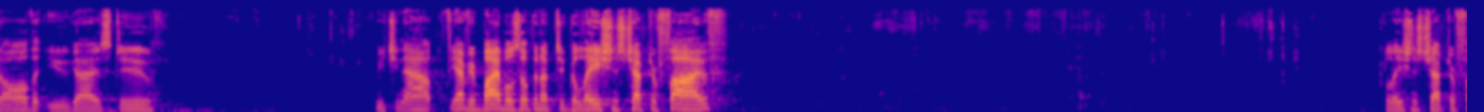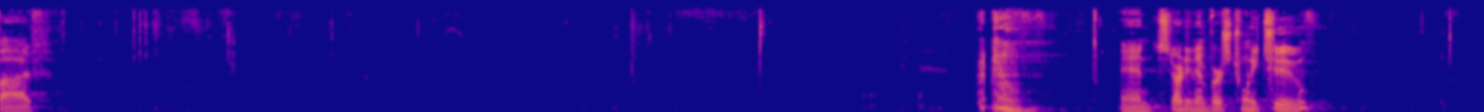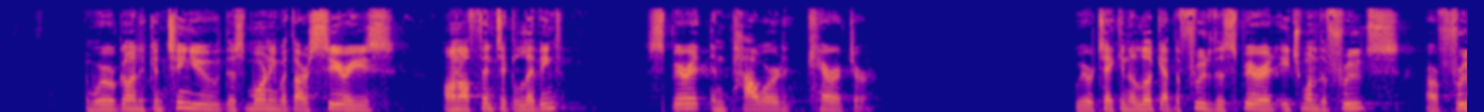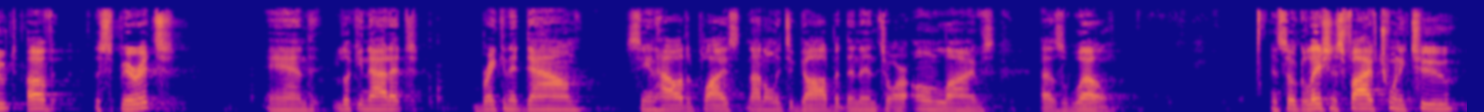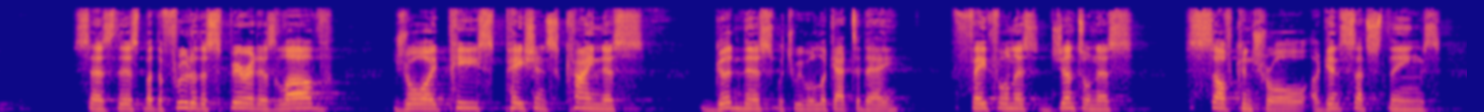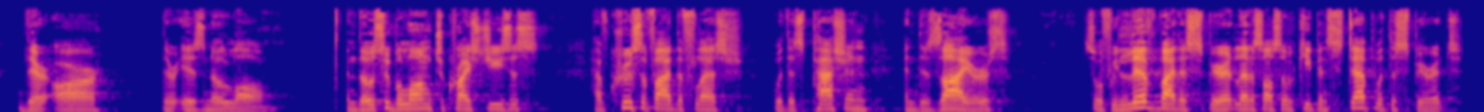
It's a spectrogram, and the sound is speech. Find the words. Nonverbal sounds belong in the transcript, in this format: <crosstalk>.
all that you guys do. Reaching out. If you have your Bibles, open up to Galatians chapter 5. Galatians chapter 5. <clears throat> and starting in verse 22. And we're going to continue this morning with our series on authentic living, spirit empowered character. We were taking a look at the fruit of the Spirit. Each one of the fruits are fruit of the Spirit, and looking at it, breaking it down, seeing how it applies not only to God, but then into our own lives as well. And so Galatians 5:22 says this, but the fruit of the Spirit is love, joy, peace, patience, kindness, goodness, which we will look at today, faithfulness, gentleness, self control. Against such things there are there is no law. And those who belong to Christ Jesus have crucified the flesh with its passion and desires. So if we live by the Spirit, let us also keep in step with the Spirit.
